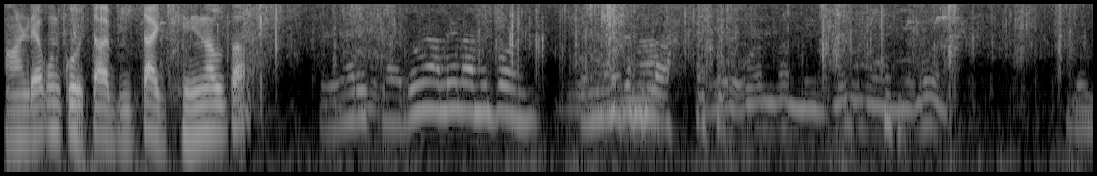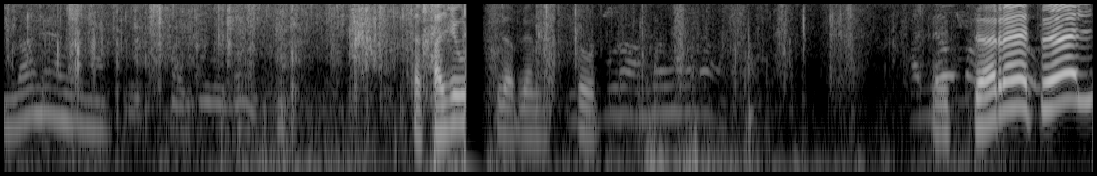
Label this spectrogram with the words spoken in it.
पांड्या पण कोयता बिता घेऊन आलता. अरे काढून आलेला आम्ही पण. जमला. जमला नाही आम्हाला. सकाळची उठली आपल्याला. ए, चल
